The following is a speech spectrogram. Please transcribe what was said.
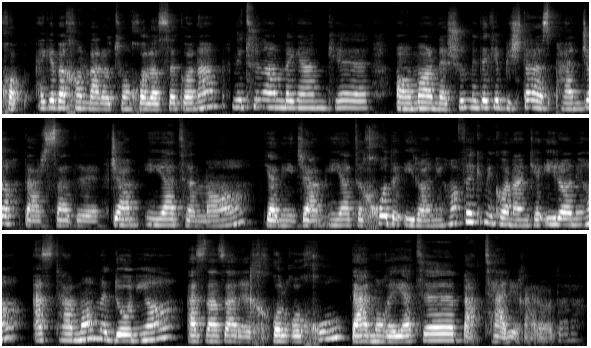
خب اگه بخوام براتون خلاصه کنم می‌تونم بگم که آمار نشون میده که بیشتر از 50 درصد جمعیت ما یعنی جمعیت خود ایرانی ها فکر می‌کنن که ایرانی ها از تمام دنیا از نظر خلق و خوب در موقعیت بدتری قرار دارن.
